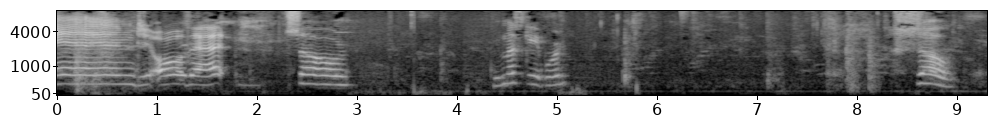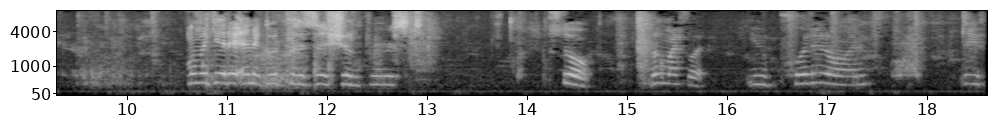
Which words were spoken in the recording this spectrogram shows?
and all that. So, with my skateboard. So, let me get it in a good position first. So, look at my foot. You put it on, leave,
